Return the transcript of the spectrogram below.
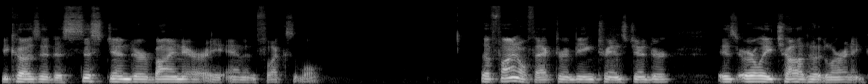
because it is cisgender, binary, and inflexible. The final factor in being transgender is early childhood learning.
